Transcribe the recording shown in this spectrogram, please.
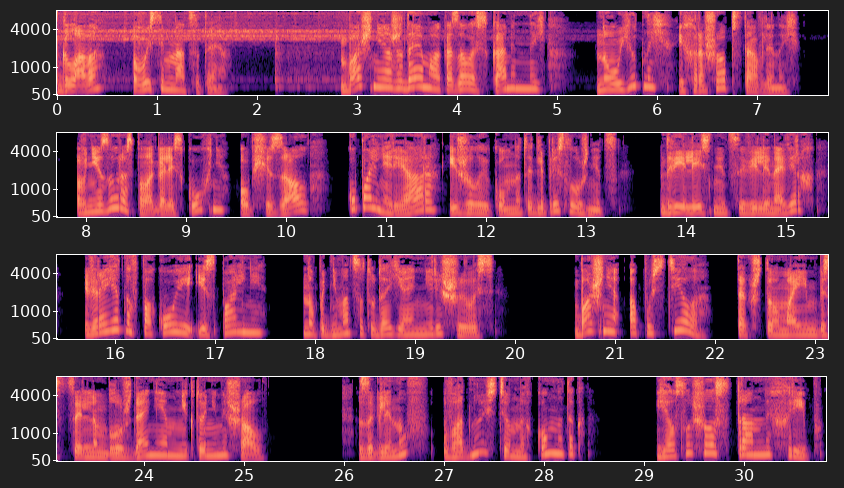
Глава 18 Башня ожидаемо оказалась каменной, но уютной и хорошо обставленной. Внизу располагались кухня, общий зал, купальня Риара и жилые комнаты для прислужниц. Две лестницы вели наверх, вероятно, в покои и спальни, но подниматься туда я не решилась. Башня опустела, так что моим бесцельным блужданиям никто не мешал. Заглянув в одну из темных комнаток, я услышала странный хрип,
